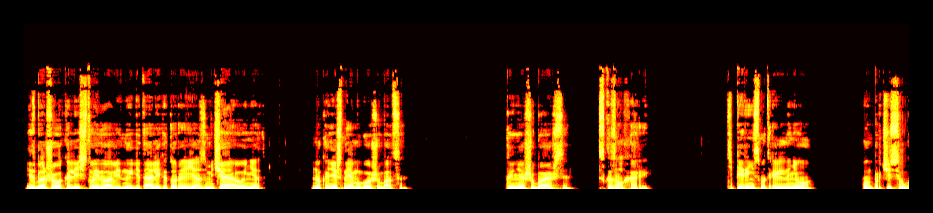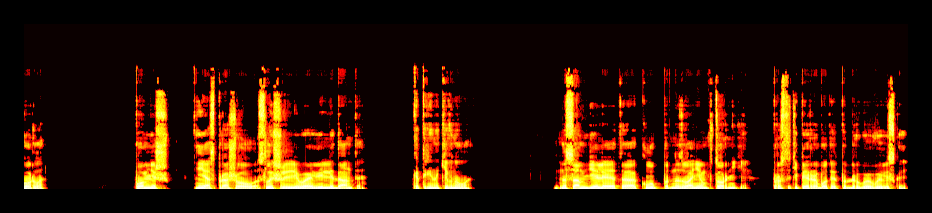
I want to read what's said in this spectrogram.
из большого количества едва видных деталей, которые я замечаю, а вы нет. Но, конечно, я могу ошибаться». «Ты не ошибаешься», – сказал Харри. Теперь они смотрели на него. Он прочистил горло. «Помнишь, я спрашивал, слышали ли вы о Вилле Данте?» Катрина кивнула. «На самом деле это клуб под названием «Вторники», просто теперь работает под другой вывеской».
